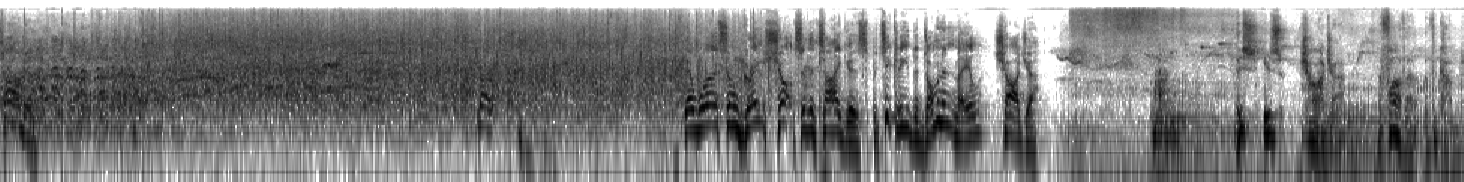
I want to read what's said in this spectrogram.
Charming. There were some great shots of the tigers, particularly the dominant male, Charger. This is Charger, the father of the cubs.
